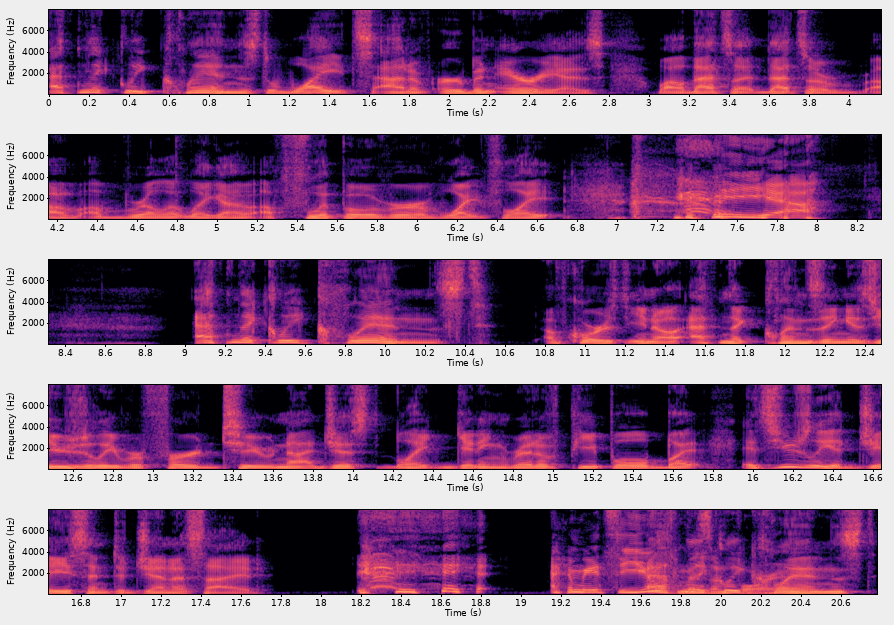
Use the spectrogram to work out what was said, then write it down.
ethnically cleansed whites out of urban areas. Wow, that's a that's a a, a real like a, a flip over of white flight. yeah. ethnically cleansed. Of course, you know, ethnic cleansing is usually referred to not just like getting rid of people, but it's usually adjacent to genocide. I mean, it's a euphemism Ethnically cleansed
